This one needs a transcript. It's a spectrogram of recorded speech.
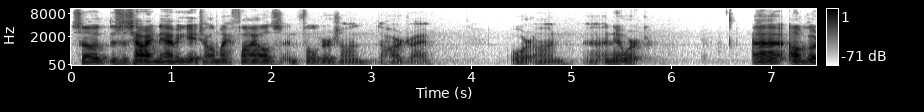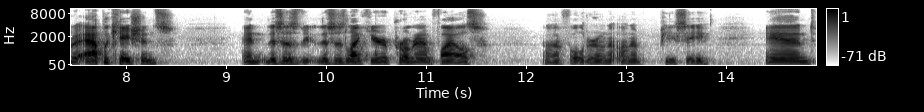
So this is how I navigate to all my files and folders on the hard drive or on uh, a network. Uh, I'll go to Applications, and this is this is like your program files uh, folder on a, on a PC, and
